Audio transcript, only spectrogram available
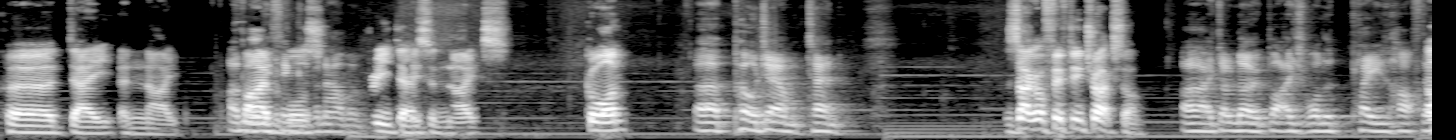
per day and night. I'm Five of us, of an album. three days and nights. Go on. Uh, Pearl Jam, 10. Has that got 15 tracks on? Uh, I don't know, but I just want to play half their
